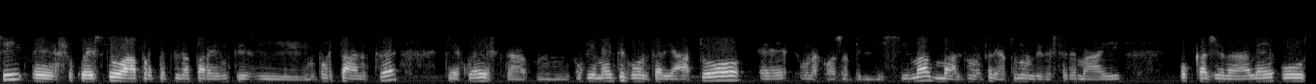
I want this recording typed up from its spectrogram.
Sì, eh, su questo apro proprio una parentesi importante che è questa. Ovviamente il volontariato è una cosa bellissima, ma il volontariato non deve essere mai occasionale o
